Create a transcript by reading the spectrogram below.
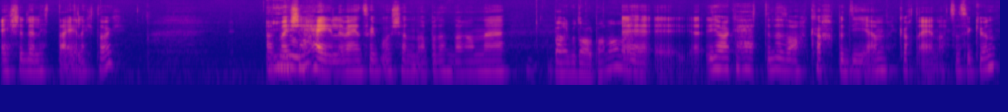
er ikke det litt deilig òg? At vi ikke hele veien skal gå og kjenne på den der eh, berg-og-dal-bane? eller? Eh, ja, hva heter det da? Carpe diem hvert eneste sekund.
